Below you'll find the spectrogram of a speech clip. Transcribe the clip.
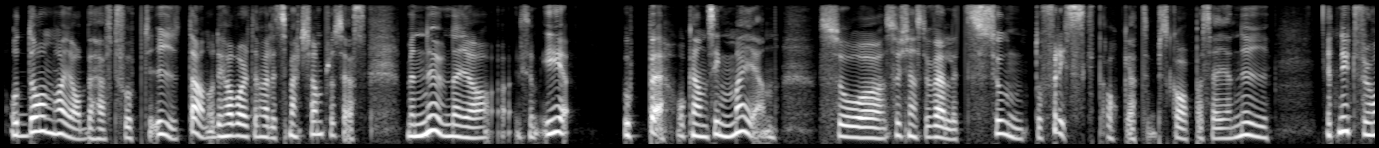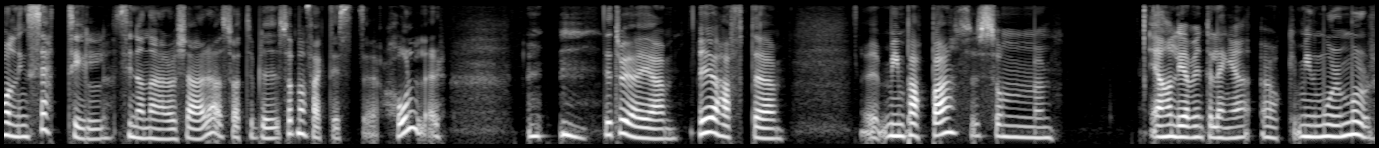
Och de har jag behövt få upp till ytan och det har varit en väldigt smärtsam process. Men nu när jag liksom är uppe och kan simma igen så, så känns det väldigt sunt och friskt och att skapa sig en ny, ett nytt förhållningssätt till sina nära och kära så att, det blir, så att man faktiskt eh, håller. Det tror jag är... Jag har haft eh, min pappa som... Ja, han lever inte länge och min mormor,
